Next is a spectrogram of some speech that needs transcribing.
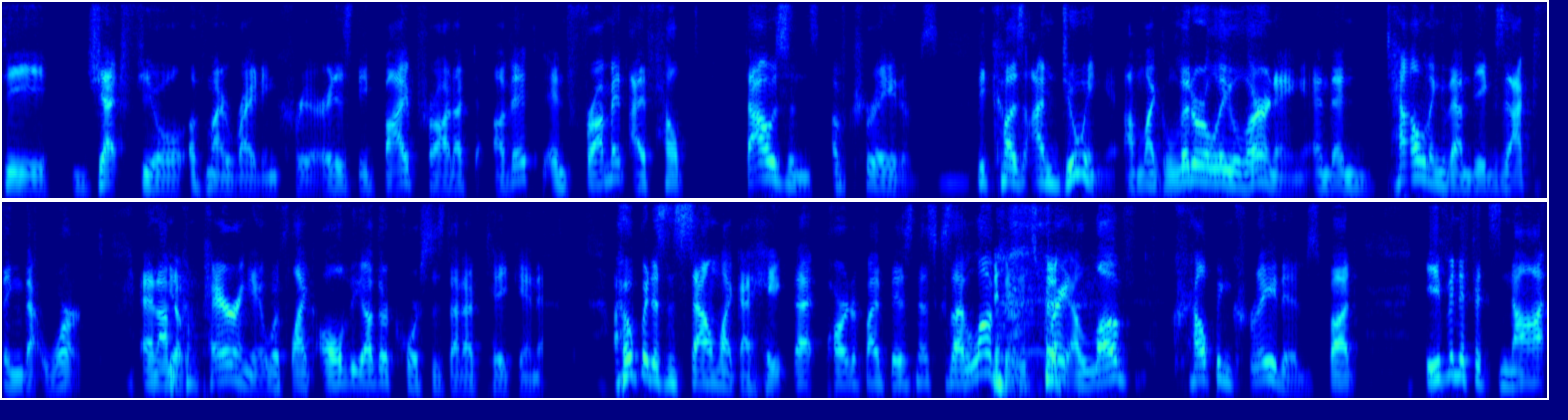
the jet fuel of my writing career. It is the byproduct of it. And from it, I've helped thousands of creatives because I'm doing it. I'm like literally learning and then telling them the exact thing that worked. And I'm yep. comparing it with like all the other courses that I've taken. I hope it doesn't sound like I hate that part of my business because I love it. It's great. I love helping creatives, but even if it's not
